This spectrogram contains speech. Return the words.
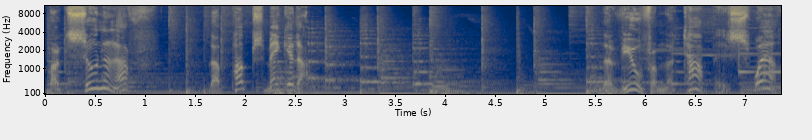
But soon enough, the pups make it up. The view from the top is swell.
